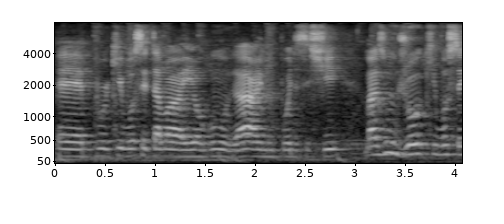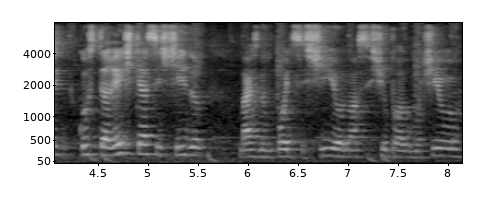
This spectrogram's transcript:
é, porque você estava em algum lugar e não pôde assistir, mas um jogo que você gostaria de ter assistido, mas não pôde assistir ou não assistiu por algum motivo?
